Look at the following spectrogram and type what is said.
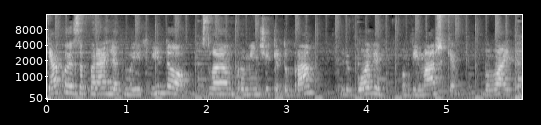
Дякую за перегляд моїх відео. Посилаю вам промінчики добра, любові, обіймашки. Бувайте!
